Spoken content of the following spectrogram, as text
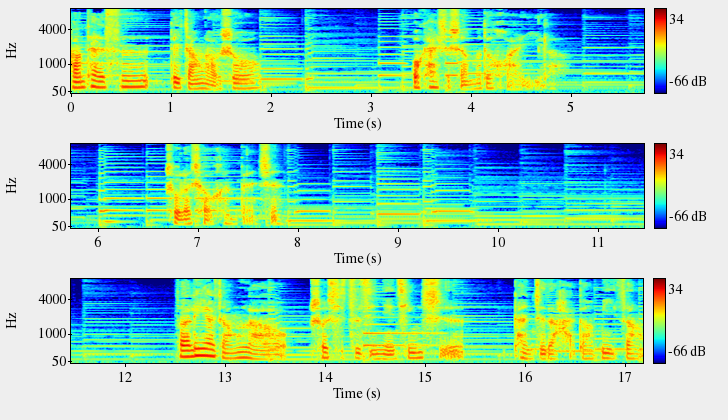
唐泰斯对长老说：“我开始什么都怀疑了，除了仇恨本身。”法利亚长老说起自己年轻时探知的海盗秘藏，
